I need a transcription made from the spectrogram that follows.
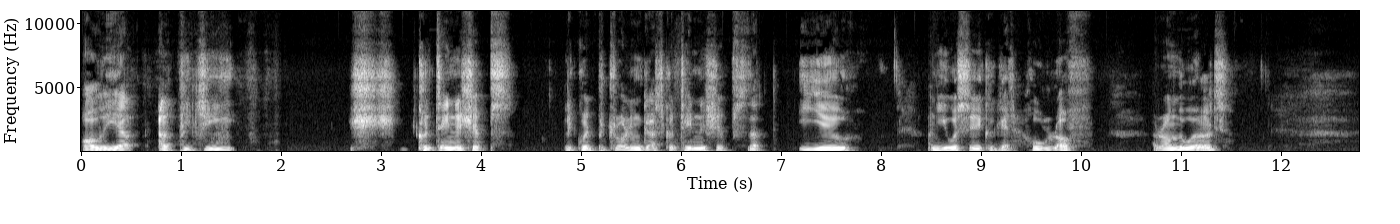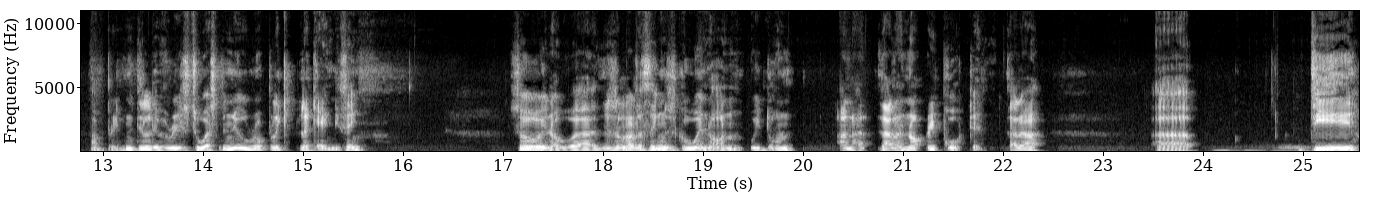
all the LPG sh container ships, liquid petroleum gas container ships that EU and USA could get hold of around the world and bringing deliveries to Western Europe like, like anything. So, you know, uh, there's a lot of things going on we don't, and that are not reported, that are uh, de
